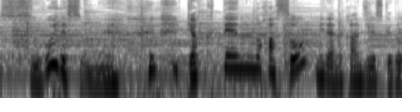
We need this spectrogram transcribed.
すごいですよね。逆転の発想みたいな感じですけど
